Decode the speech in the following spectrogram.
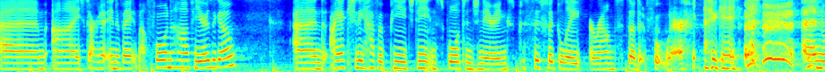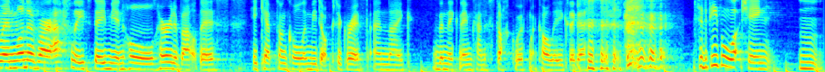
Um, I started at Inov-8 about four and a half years ago. And I actually have a PhD in sport engineering, specifically around studded footwear. Okay. and when one of our athletes, Damian Hall, heard about this, he kept on calling me Dr. Grip and like the nickname kind of stuck with my colleagues, I guess. so the people watching mm,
